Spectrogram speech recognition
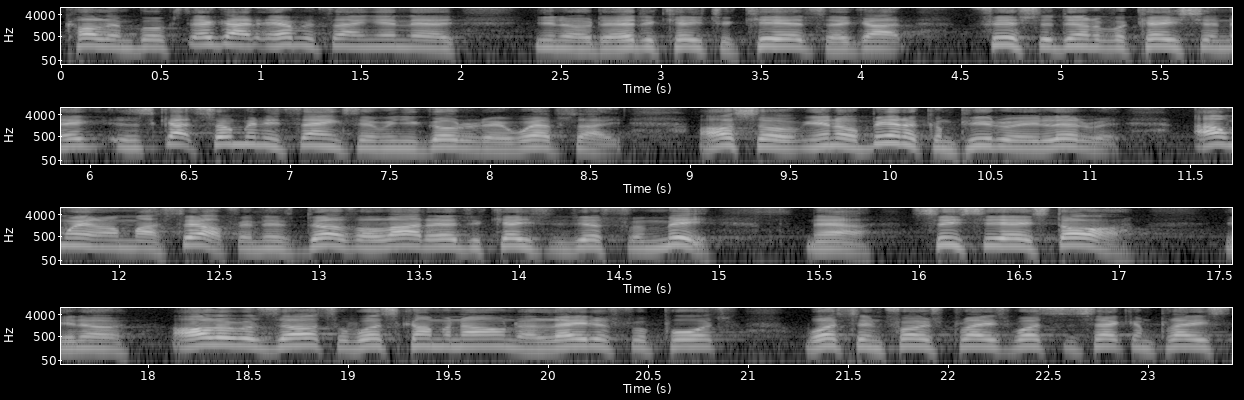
coloring books, they got everything in there, you know, to educate your kids. They got fish identification. They, it's got so many things that when you go to their website. Also, you know, being a computer illiterate, I went on myself, and this does a lot of education just for me. Now, CCA Star, you know, all the results of what's coming on, the latest reports, what's in first place, what's the second place,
